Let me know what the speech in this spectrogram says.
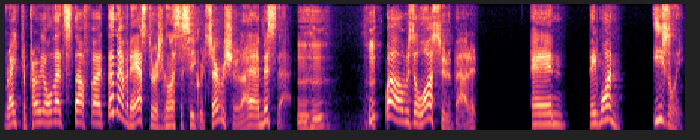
right to protest, all that stuff, uh, doesn't have an asterisk unless the Secret Service should. I, I missed that. Mm-hmm. well, it was a lawsuit about it, and they won easily.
